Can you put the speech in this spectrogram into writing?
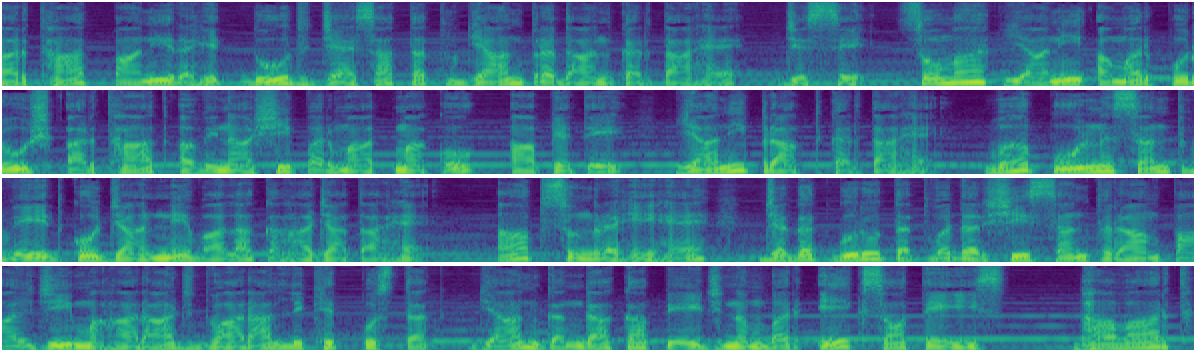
अर्थात पानी रहित दूध जैसा तत्व ज्ञान प्रदान करता है, जिससे सोमा, यानी अमर पुरुष अर्थात अविनाशी परमात्मा को आप्यते, यानी प्राप्त करता है। वह पूर्ण संत वेद को जानने वाला कहा जाता है। आप सुन रहे हैं जगत गुरु तत्वदर्शी संत रामपाल जी महाराज द्वारा लिखित पुस्तक ज्ञान गंगा का पेज नंबर 123 भावार्थ,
